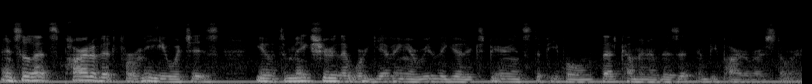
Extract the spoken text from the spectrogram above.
And so that's part of it for me, which is you know, to make sure that we're giving a really good experience to people that come in and visit and be part of our story.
